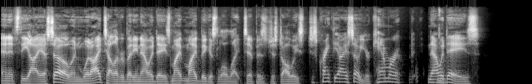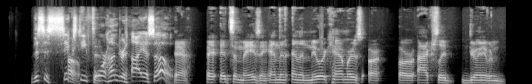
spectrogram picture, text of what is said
and it's the ISO. And what I tell everybody nowadays, my my biggest low light tip is just always just crank the ISO. Your camera nowadays, this is 6400 oh, ISO. Yeah, it's amazing, and the and the newer cameras are are actually doing even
